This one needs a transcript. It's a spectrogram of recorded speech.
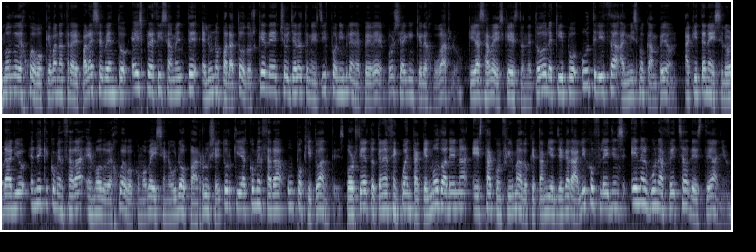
Modo de juego que van a traer para ese evento es precisamente el uno para todos, que de hecho ya lo tenéis disponible en el PB por si alguien quiere jugarlo, que ya sabéis que es donde todo el equipo utiliza al mismo campeón. Aquí tenéis el horario en el que comenzará el modo de juego, como veis en Europa, Rusia y Turquía comenzará un poquito antes. Por cierto, tened en cuenta que el modo arena está confirmado que también llegará a League of Legends en alguna fecha de este año.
